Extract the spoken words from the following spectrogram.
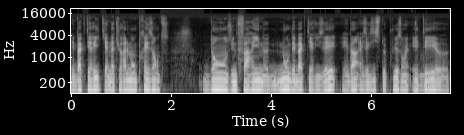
les bactéries qui sont naturellement présentes dans une farine non débactérisée, eh ben, elles n'existent plus, elles ont été, euh,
